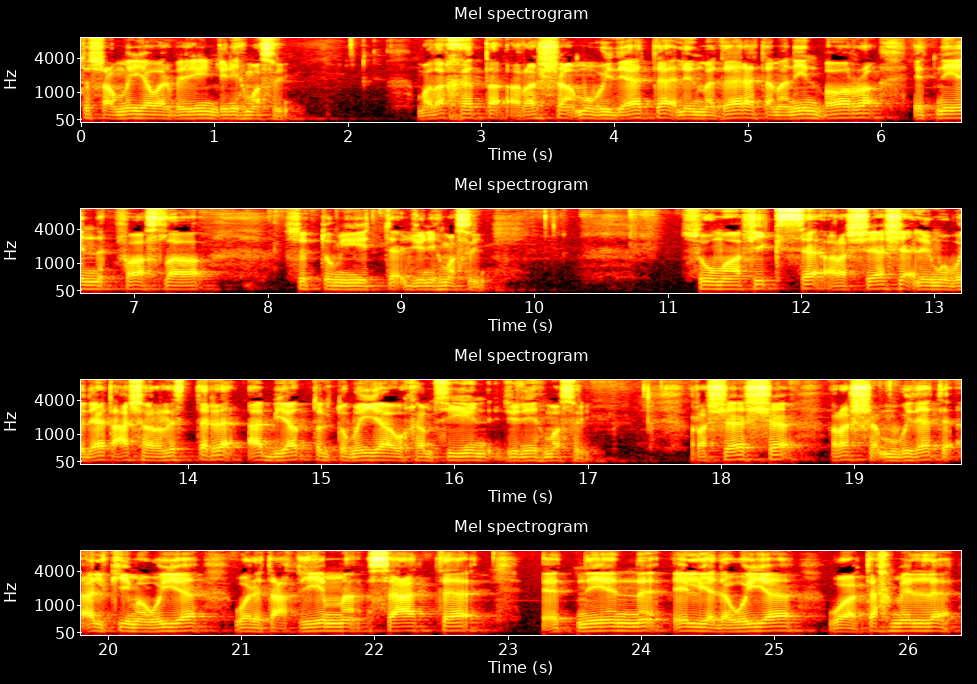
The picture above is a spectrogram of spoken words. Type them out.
940 جنيه مصري. مضخة رش مبيدات للمزارع 80 بار 2.600 جنيه مصري. سوما فيكس رشاشة للمبيدات 10 لتر أبيض 350 جنيه مصري. رشاش رش مبيدات الكيماوية ولتعقيم سعة 2 اليدوية وتحمل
